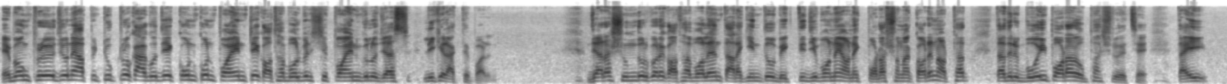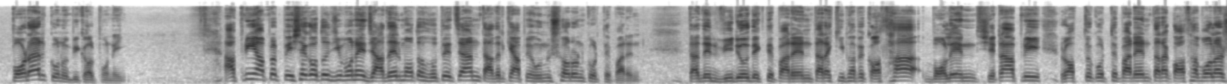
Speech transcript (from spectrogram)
এবং প্রয়োজনে আপনি টুকরো কাগজে কোন কোন পয়েন্টে কথা বলবেন, সে পয়েন্টগুলো জাস্ট লিখে রাখতে পারেন। যারা সুন্দর করে কথা বলেন, তারা কিন্তু ব্যক্তি জীবনে অনেক পড়াশোনা করেন, অর্থাৎ তাদের বই পড়ার অভ্যাস রয়েছে। তাই পড়ার কোনো বিকল্প নেই। আপনি আপনার পেশাগত জীবনে যাদের মতো হতে চান, তাদেরকে আপনি অনুসরণ করতে পারেন। তাদের ভিডিও দেখতে পারেন, তারা কীভাবে কথা বলেন সেটা আপনি রপ্ত করতে পারেন, তারা কথা বলার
